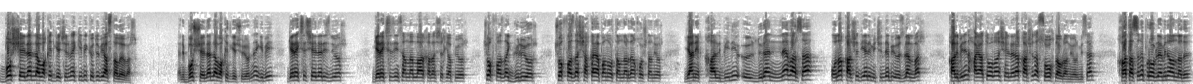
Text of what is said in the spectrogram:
boş şeylerle vakit geçirmek gibi kötü bir hastalığı var. Yani boş şeylerle vakit geçiriyor. Ne gibi? Gereksiz şeyler izliyor, gereksiz insanlarla arkadaşlık yapıyor, çok fazla gülüyor, çok fazla şaka yapan ortamlardan hoşlanıyor. Yani kalbini öldüren ne varsa ona karşı diyelim içinde bir özlem var. Kalbinin hayatı olan şeylere karşı da soğuk davranıyor misal. Hatasını, problemini anladı.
